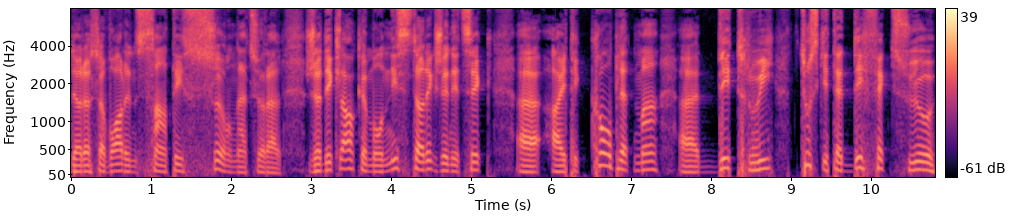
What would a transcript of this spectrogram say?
de recevoir une santé surnaturelle. Je déclare que mon historique génétique euh, a été complètement détruit tout ce qui était défectueux,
